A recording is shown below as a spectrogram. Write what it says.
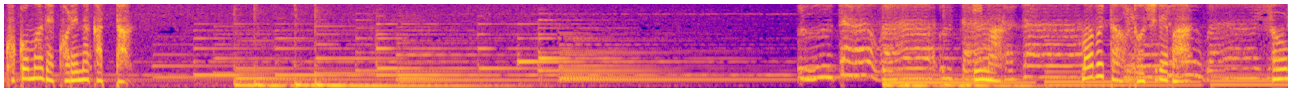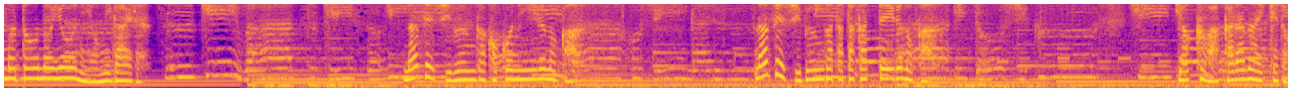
ここまで来れなかった。今、まぶたを閉じれば、走馬灯のように蘇る。なぜ自分がここにいるのか、なぜ自分が戦っているのか、よくわからないけど、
